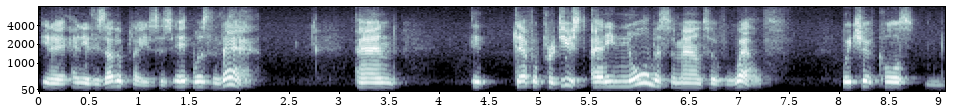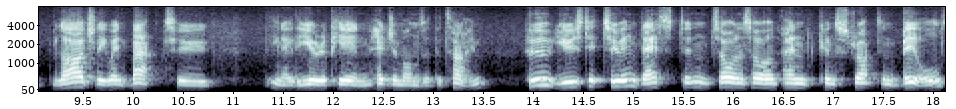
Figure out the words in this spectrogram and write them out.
you know any of these other places. It was there, and it therefore produced an enormous amount of wealth, which of course largely went back to you know the European hegemons at the time, who used it to invest and so on and so on and construct and build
